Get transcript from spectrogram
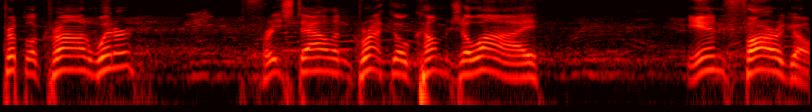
Triple Crown winner. Freestyle and Greco come July in Fargo.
